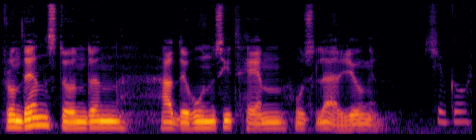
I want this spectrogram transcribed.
Från den stunden hade hon sitt hem hos lärjungen. 28,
